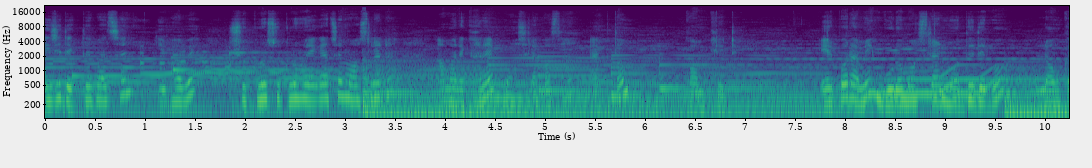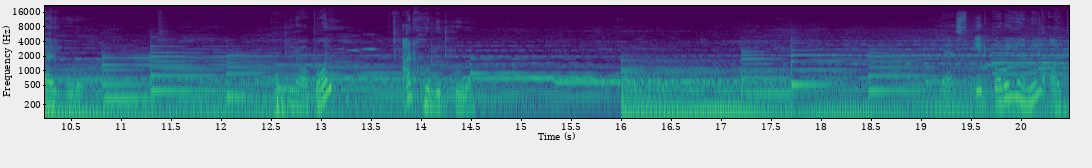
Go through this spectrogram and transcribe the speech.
এই যে দেখতে পাচ্ছেন কীভাবে শুকনো শুকনো হয়ে গেছে মশলাটা। আমার এখানে মশলা কষা একদম কমপ্লিট এরপর আমি গুঁড়ো মশলার মধ্যে দেব লঙ্কার গুঁড়ো, লবণ আর হলুদ গুঁড়ো। ব্যাস, এরপরেই আমি অল্প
